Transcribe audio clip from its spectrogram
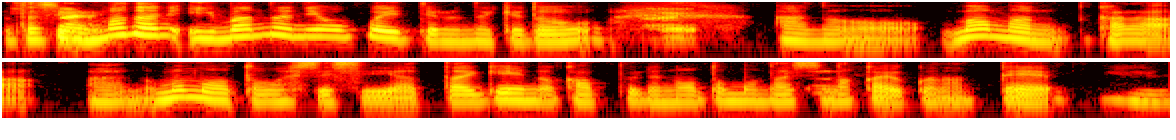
私はまだにいまだに覚えてるんだけど、はい。あのママからあのママを通して知り合ったゲイのカップルのお友達と仲良くなってうん。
